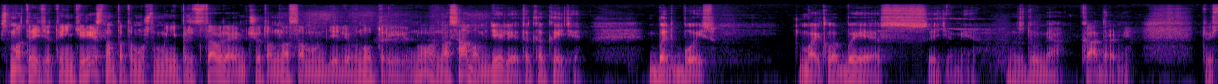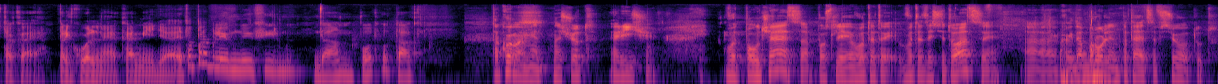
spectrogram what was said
смотреть это интересно, потому что мы не представляем, что там на самом деле внутри. Ну, а на самом деле это как эти Bad Boys Майкла Бэя с этими, с двумя кадрами. То есть такая прикольная комедия. Это проблемные фильмы, да, вот вот так. Такой момент насчет Ричи. Вот получается, после вот этой, вот этой ситуации, э, когда Бролин пытается все тут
